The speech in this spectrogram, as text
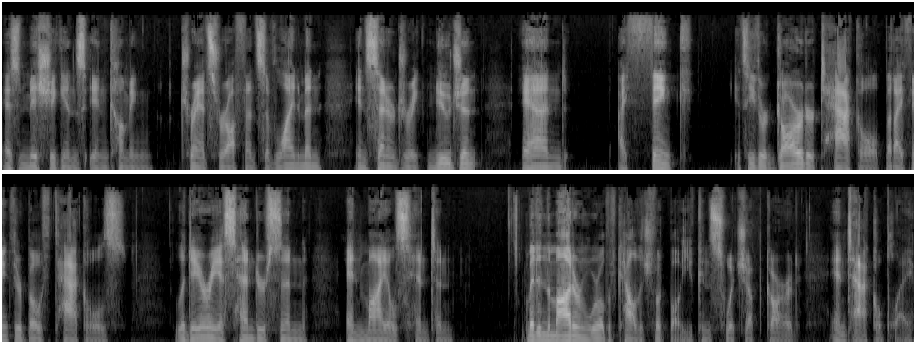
as Michigan's incoming transfer offensive lineman in center Drake Nugent and I think it's either guard or tackle, but I think they're both tackles. Ladarius Henderson and Myles Hinton. But in the modern world of college football, you can switch up guard and tackle play,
